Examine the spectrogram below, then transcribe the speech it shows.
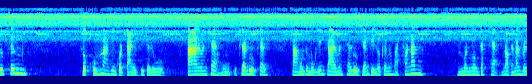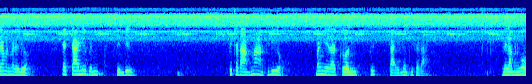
ลึกซึ้งสุขุมมากยิ่งกว่าใจที่จะรู้ ตา มันแค่หูแค่รูปแค่ ตาหูจมูกลิ้นกายมันแค่รูปเสียงกลิ่นรสเครื่องสัมผัสเท่านั้น มันวงแคบๆนอกจากนั้นไปแล้วมันไม่ได้เรื่อง แต่ใจนี่เป็นสิ่งที่ พิสดารมากทีเดียวไม่มีอะไรเกินใจเรื่องพิสดารเวลามันโง่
